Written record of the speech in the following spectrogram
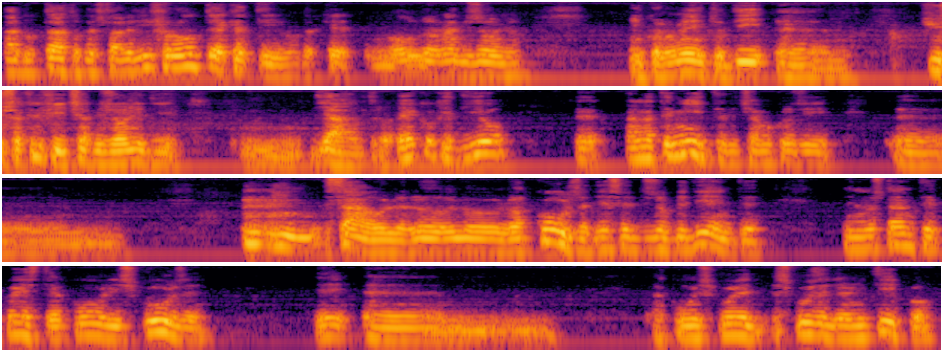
adottato per fare di fronte è cattivo, perché non ha bisogno in quel momento di eh, più sacrifici, ha bisogno di, mh, di altro. Ecco che Dio eh, anatemita, diciamo così, eh, Saul lo, lo, lo, accusa di essere disobbediente e nonostante questi accumuli scuse e ehm, accumuli scuse, scuse, di ogni tipo,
